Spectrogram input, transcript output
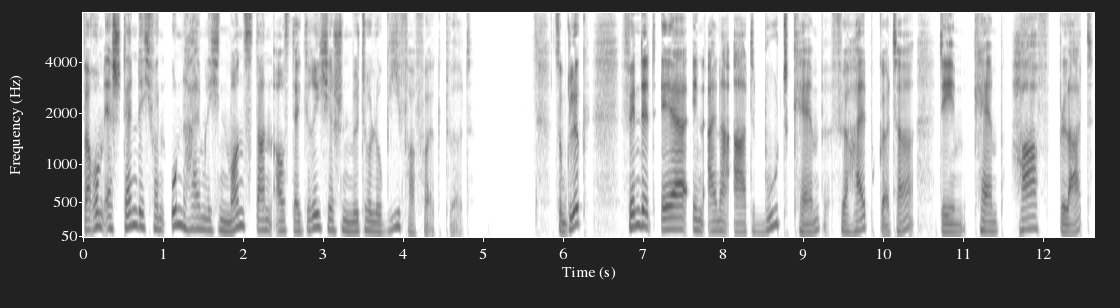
warum er ständig von unheimlichen Monstern aus der griechischen Mythologie verfolgt wird. Zum Glück findet er in einer Art Bootcamp für Halbgötter, dem Camp Half-Blood,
